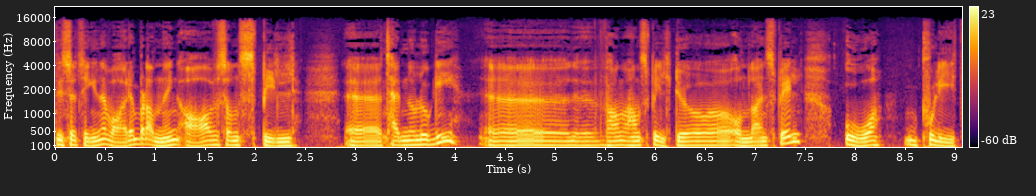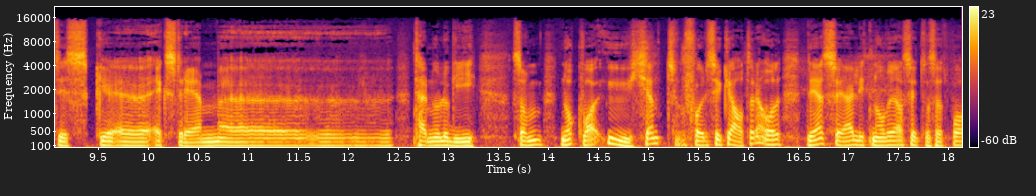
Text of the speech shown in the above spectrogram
disse tingene var en blanding av sånn spillterminologi. Eh, han, han spilte jo online-spill, og politisk eh, ekstrem eh, terminologi, som nok var ukjent for psykiatere. Og det ser jeg litt nå vi har sittet og sett på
